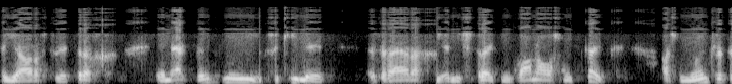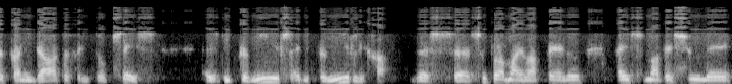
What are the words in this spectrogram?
'n jaar of twee terug. En ek dink nie Fikile is regtig in die stryd nie. Waarna ons moet kyk as moontlike kandidaate vir die top 6 is die premiers uit die Premierliga. Dis uh, Supramai Mapelo, Ace Magashule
